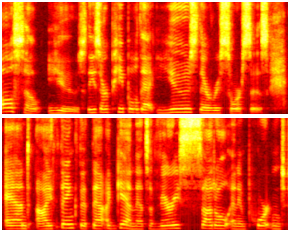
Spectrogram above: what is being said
also use. These are people that use their resources. And I think that that, again, that's a very subtle and important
